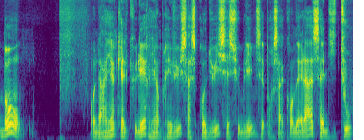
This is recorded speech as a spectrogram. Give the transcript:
Bon, on n'a rien calculé, rien prévu, ça se produit, c'est sublime, c'est pour ça qu'on est là, ça dit tout.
